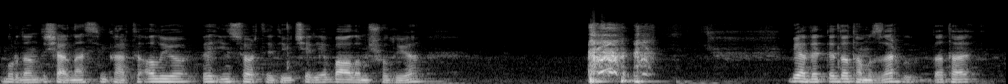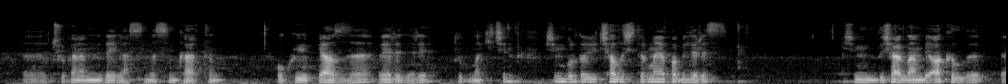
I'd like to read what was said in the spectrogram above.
buradan dışarıdan sim kartı alıyor ve insert ediyor. içeriye bağlamış oluyor. bir adet de datamız var. Bu data e, çok önemli değil aslında. Sim kartın okuyup yazdığı verileri tutmak için. Şimdi burada bir çalıştırma yapabiliriz. Şimdi dışarıdan bir akıllı e,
